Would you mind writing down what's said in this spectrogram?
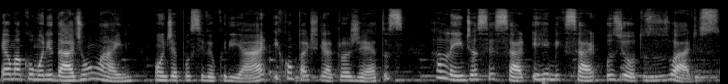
é uma comunidade online onde é possível criar e compartilhar projetos, além de acessar e remixar os de outros usuários.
